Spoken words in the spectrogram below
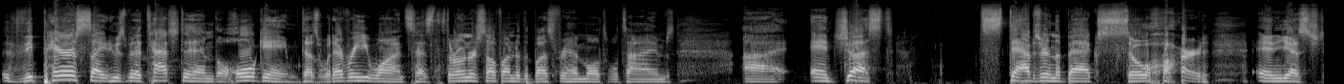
the parasite who's been attached to him the whole game, does whatever he wants, has thrown herself under the bus for him multiple times, uh, and just stabs her in the back so hard. And yes,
